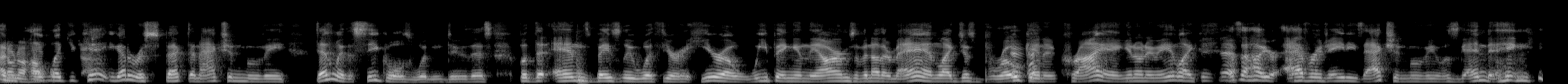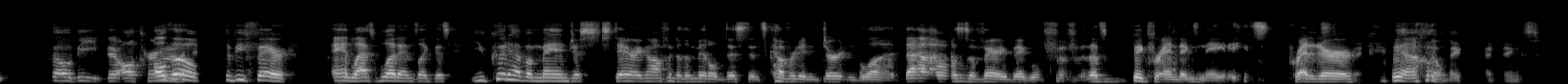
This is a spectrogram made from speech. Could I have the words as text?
I don't know how And like you can't, you got to respect an action movie. Definitely, the sequels wouldn't do this, but that ends basically with your hero weeping in the arms of another man, like just broken and crying. You know what I mean? Like Yeah. that's not how your average '80s action movie was ending. So the the alternative. Although, to be fair, and Last Blood ends like this. You could have a man just staring off into the middle distance, covered in dirt and blood. That was a very big. That's big for endings in the '80s. Predator. Yeah. still big endings.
